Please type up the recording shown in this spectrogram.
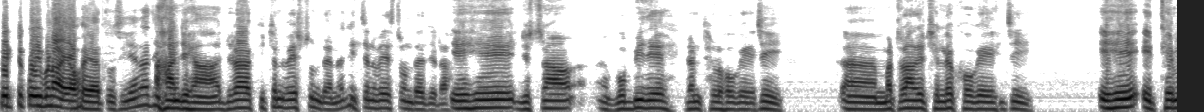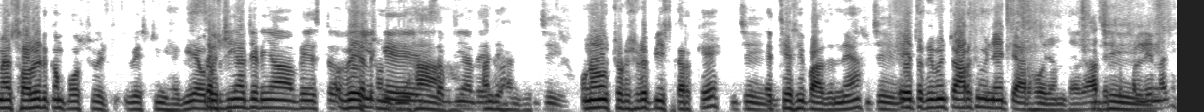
ਪਿੱਟ ਕੋਈ ਬਣਾਇਆ ਹੋਇਆ ਤੁਸੀਂ ਹੈ ਨਾ ਜੀ? ਹਾਂਜੀ ਹਾਂ ਜਿਹੜਾ ਕਿਚਨ ਵੇਸਟ ਹੁੰਦਾ ਨਾ ਜੀ। ਕਿਚਨ ਵੇਸਟ ਹੁੰਦਾ ਜਿਹੜਾ। ਇਹ ਜਿਸ ਤਰ੍ਹਾਂ ਗੋਭੀ ਦੇ ਡੰਠਲ ਹੋ ਗਏ ਜੀ। ਮਟਰਾਂ ਦੇ ਛਿਲਕ ਹੋ ਗਏ ਜੀ। ਇਹ ਇੱਥੇ ਮੈਂ ਸੋਲਿਡ ਕੰਪੋਸਟ ਵੇਸਟਿੰਗ ਹੈਗੀ ਹੈ ਉਹਦੇ ਸਬਜ਼ੀਆਂ ਜਿਹੜੀਆਂ ਵੇਸਟ ਹੁੰਦੀ, ਹਾਂ, ਸਬਜ਼ੀਆਂ ਦੇ। ਹਾਂਜੀ ਹਾਂਜੀ। ਜੀ। ਉਹਨਾਂ ਨੂੰ ਛੋਟੇ ਛੋਟੇ ਪੀਸ ਕਰਕੇ ਜੀ। ਇੱਥੇ ਅਸੀਂ ਪਾ ਦਿੰਨੇ ਆ ਇਹ ਤਕਰੀਬਨ 4 ਮਹੀਨੇ ਤਿਆਰ ਹੋ ਜਾਂਦਾ ਹੈ ਆ। ਦੇਖੋ ਥੱਲੇ ਨਾ ਜੀ।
